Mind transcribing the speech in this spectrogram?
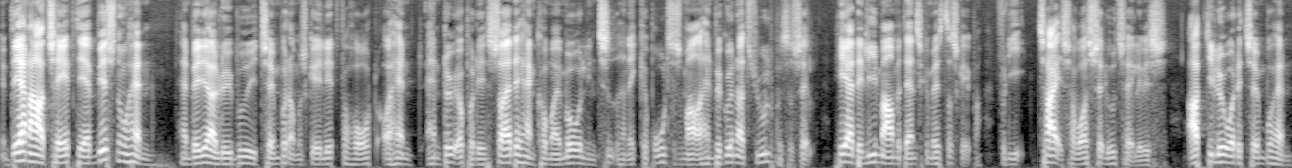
Jamen, det han har tab, det er, hvis nu han, han vælger at løbe ud i et tempo, der måske er lidt for hårdt, og han, han dør på det, så er det, at han kommer i mål i en tid, han ikke kan bruge til så meget, og han begynder at tvivle på sig selv. Her er det lige meget med danske mesterskaber, fordi Tejs har også selv udtalt, hvis Abdi løber det tempo, han,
